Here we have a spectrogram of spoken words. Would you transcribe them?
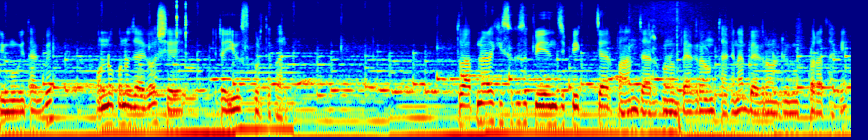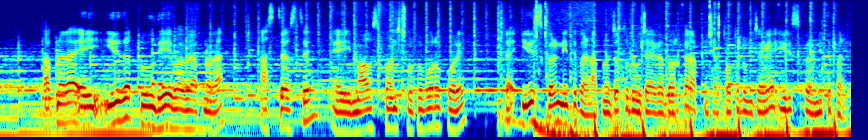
রিমুভই থাকবে। অন্য কোনো জায়গাও সে এটা ইউজ করতে পারবে। তো আপনারা কিছু কিছু পিএনজি পিকচার পান যার কোনো ব্যাকগ্রাউন্ড থাকে না ব্যাকগ্রাউন্ড রিমুভ করা থাকে। আপনারা এই ইরেজার টুল দিয়ে এভাবে আপনারা আস্তে আস্তে এই মাউস পয়েন্ট ছোটো বড় করে ইরেজ করে নিতে পারেন। আপনার যতটুকু জায়গা দরকার, আপনি সে ততটুকু জায়গায় ইরেজ করে নিতে পারেন।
